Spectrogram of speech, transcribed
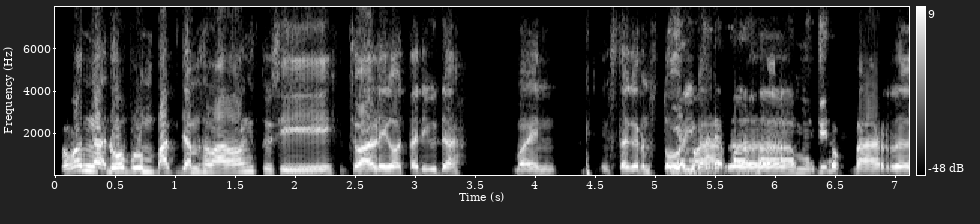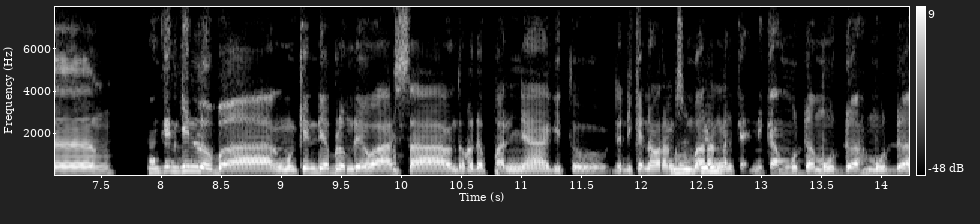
Kau kan nggak 24 jam sama orang itu sih, kecuali kau tadi udah main Instagram story Iya, maksudnya bareng, paham. Mungkin TikTok bareng. mungkin gini loh bang, mungkin dia belum dewasa untuk ke depannya gitu. Jadi kan orang Mungkin- sembarangan kayak nikah muda muda muda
